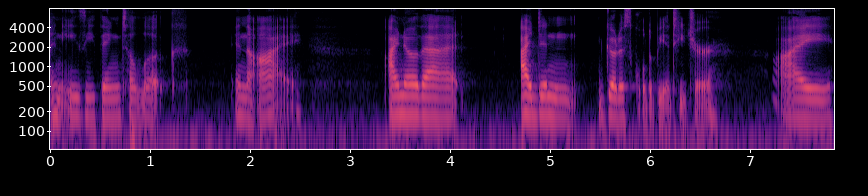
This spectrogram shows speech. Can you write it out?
an easy thing to look in the eye. I know that I didn't go to school to be a teacher. I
